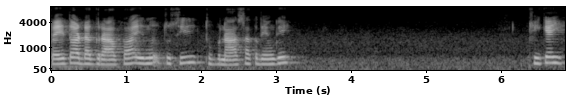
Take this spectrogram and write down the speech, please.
ਤਾਂ ਇਹ ਤੁਹਾਡਾ ਗ੍ਰਾਫ ਆ ਇਹਨੂੰ ਤੁਸੀਂ ਬਣਾ ਸਕਦੇ ਹੋਗੇ। ਠੀਕ ਹੈ ਜੀ।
